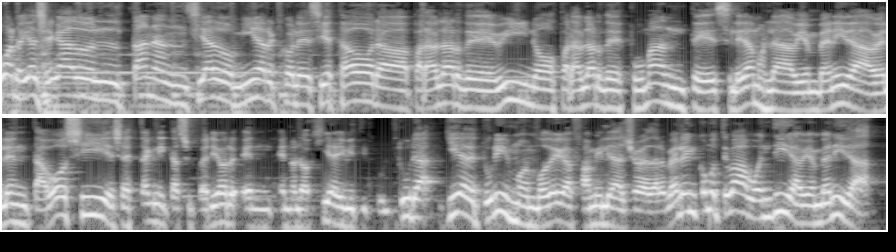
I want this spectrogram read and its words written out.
Bueno, ya ha llegado el tan ansiado miércoles y esta hora para hablar de vinos, para hablar de espumantes. Le damos la bienvenida a Belén Tabosi, ella es técnica superior en enología y viticultura, guía de turismo en bodega familia Joeder. Belén, ¿cómo te va? Buen día, bienvenida.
